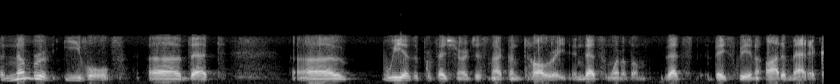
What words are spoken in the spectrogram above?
a number of evils uh, that uh, we as a profession are just not going to tolerate, and that's one of them. That's basically an automatic.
